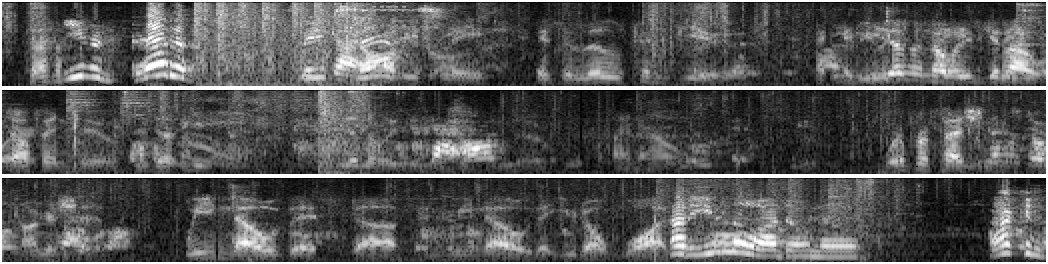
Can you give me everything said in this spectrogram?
Even better. This Taste guy that. obviously is a little confused. He, If he you doesn't know what he's say getting slower- himself into. He, does, he, he doesn't know what he's getting himself into. I know. It's, We're professionals, dude. Calm your shit. we know this stuff, and we know that you don't want. How do you know I don't know? I can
